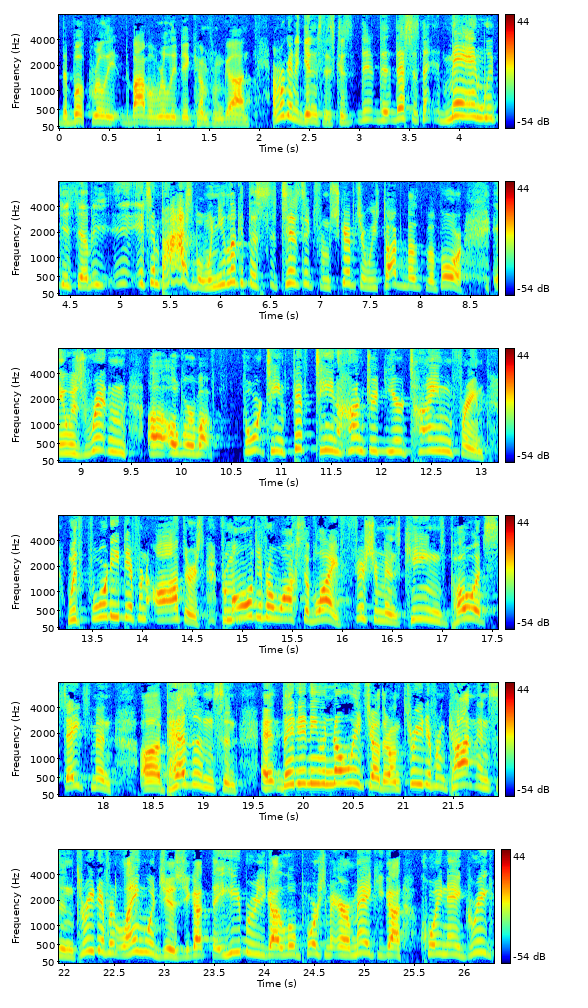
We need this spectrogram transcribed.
the book really the Bible really did come from God. And we're going to get into this because th- th- that's the thing. Man, with this stuff, it, it's impossible. When you look at the statistics from Scripture, we've talked about this before. It was written uh, over about 14, 1500 year time frame with 40 different authors from all different walks of life fishermen, kings, poets, statesmen, uh, peasants, and, and, they didn't even know each other on three different continents in three different languages. You got the Hebrew, you got a little portion of Aramaic, you got Koine Greek.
